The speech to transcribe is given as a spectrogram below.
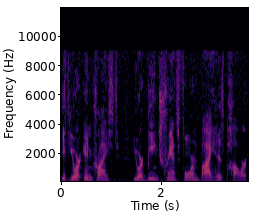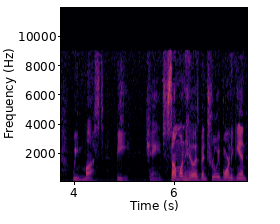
if you are in Christ, you are being transformed by his power. We must be changed. Someone who has been truly born again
